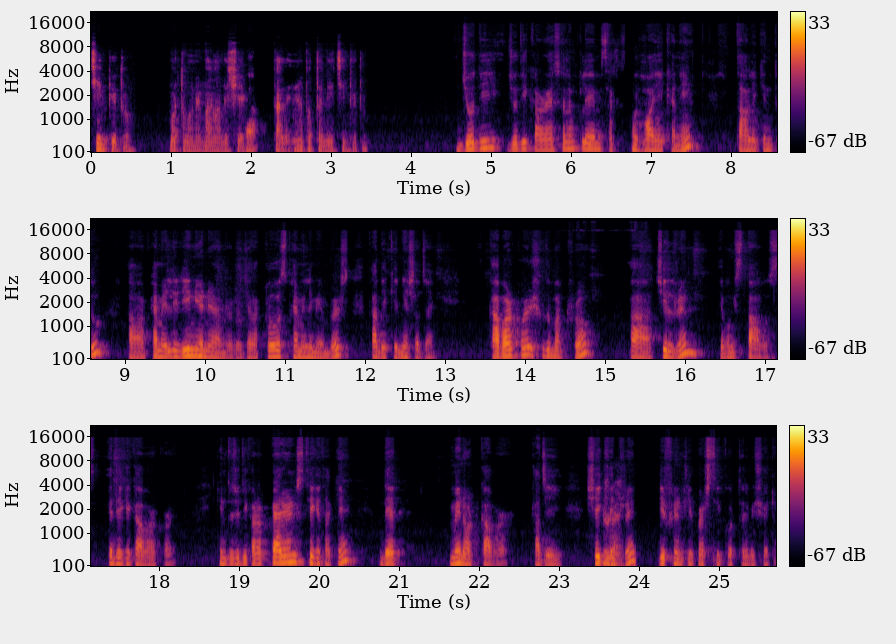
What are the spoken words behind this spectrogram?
চিন্তিত বর্তমানে বাংলাদেশে। হ্যাঁ। তাদের নিরাপত্তা নিয়ে চিন্তিত। যদি যদি কারও অ্যাসাইলাম ক্লেম সাকসেসফুল হয় এখানে তাহলে কিন্তু ফ্যামিলি রিউনিয়নের আন্ডারে যারা ক্লোজ ফ্যামিলি মেম্বার্স তাদেরকে নিয়ে আসা যায়। কাভার করে শুধুমাত্র চিলড্রেন এবং স্পাউস এদেরকে কাভার করে। কিন্তু যদি কারও প্যারেন্টস থেকে থাকে দ্যাট মে নট কাভার কাজেই সেই ক্ষেত্রে ডিফারেন্টলি পার্সিভ করতে হবে বিষয়টা।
